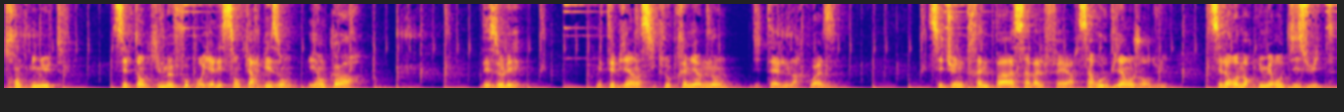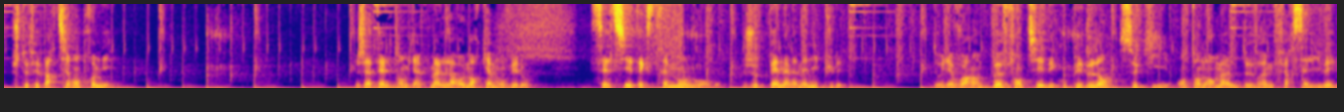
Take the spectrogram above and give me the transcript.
30 minutes C'est le temps qu'il me faut pour y aller sans cargaison Et encore Désolé Mais t'es bien un cyclo premium, non? dit-elle narquoise. Si tu ne traînes pas, ça va le faire, ça roule bien aujourd'hui. C'est la remorque numéro 18, je te fais partir en premier. J'attelle tant bien que mal la remorque à mon vélo. Celle-ci est extrêmement lourde, je peine à la manipuler. Doit y avoir un bœuf entier découpé dedans, ce qui, en temps normal, devrait me faire saliver.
